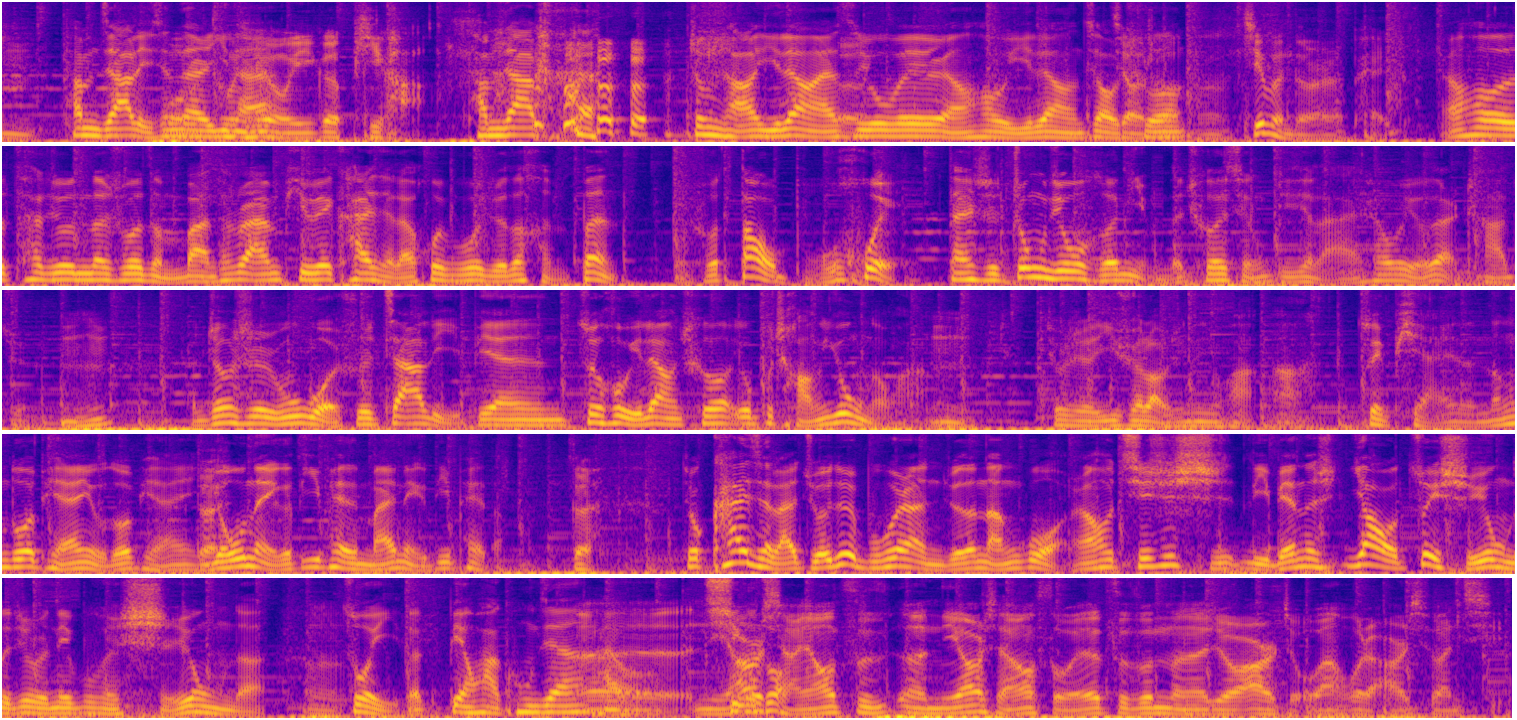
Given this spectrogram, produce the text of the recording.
嗯，他们家里现在是一台，我有一个皮卡他们家 正常一辆 SUV，然后一辆轿车，嗯，基本都是这配置。然后他就那说怎么办？他说 MPV 开起来会不会觉得很笨？我说倒不会，但是终究和你们的车型比起来稍微有点差距。嗯反正是如果是家里边最后一辆车又不常用的话，嗯，就是一水老师那句话啊，最便宜的能多便宜有多便宜，有哪个低配的买哪个低配的。对。就开起来绝对不会让你觉得难过，然后其实实里边的要最实用的就是那部分实用的嗯座椅的变化空间，还有呃，你要是想要自呃，你要是想要所谓的自尊的，那就是二十九万或者二十七万起。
